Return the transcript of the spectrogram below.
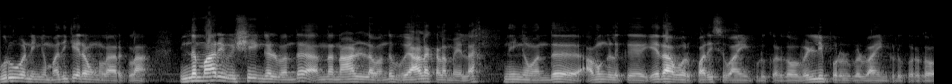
குருவை நீங்கள் மதிக்கிறவங்களாக இருக்கலாம். இந்த மாதிரி விஷயங்கள் வந்து அந்த நாளில் வந்து வியாழக்கிழமையில் நீங்கள் வந்து அவங்களுக்கு ஏதாவது ஒரு பரிசு வாங்கி கொடுக்குறதோ வெள்ளி பொருட்கள் வாங்கி கொடுக்குறதோ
